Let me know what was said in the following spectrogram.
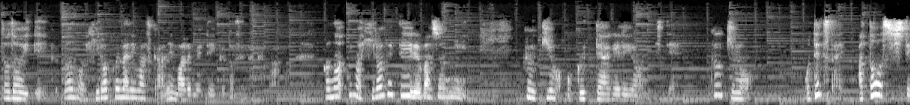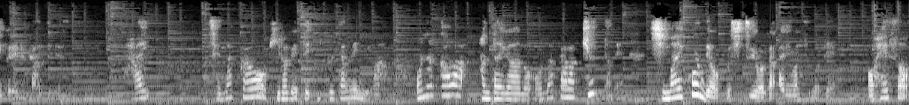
届いていく。どんどん広くなりますからね、丸めていくと背中が。この今広げている場所に空気を送ってあげるようにして、空気もお手伝い、後押ししてくれる感じです。はい。背中を広げていくためには、お腹は、反対側のお腹はキュッとね、しまい込んでおく必要がありますので、おへそ、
